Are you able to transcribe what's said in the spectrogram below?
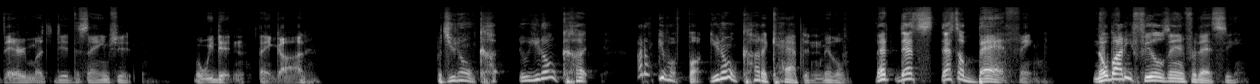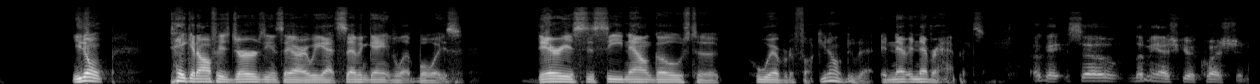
very much did the same shit, but we didn't. Thank God. But you don't cut. You don't cut. I don't give a fuck. You don't cut a captain middle. That that's that's a bad thing. Nobody fills in for that C. You don't take it off his jersey and say, "All right, we got seven games left, boys." Darius' C now goes to whoever the fuck. You don't do that. It never it never happens. Okay, so let me ask you a question.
